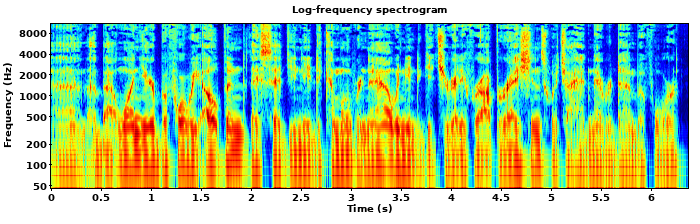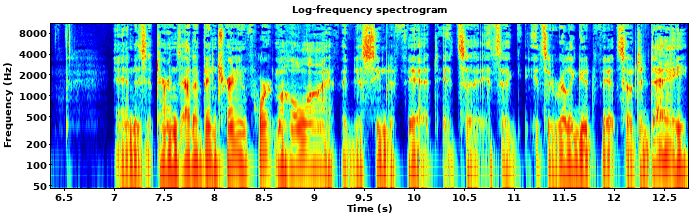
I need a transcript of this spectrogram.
Uh, about one year before we opened, they said, You need to come over now. We need to get you ready for operations, which I had never done before. And as it turns out, I've been training for it my whole life. It just seemed to fit. It's a, it's a, it's a really good fit. So today,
